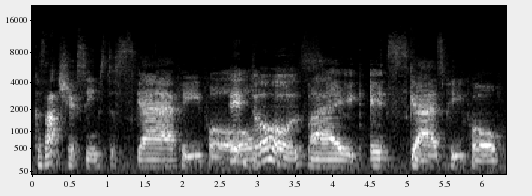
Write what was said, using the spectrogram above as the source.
Because that shit seems to scare people. It does. Like, it scares people.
